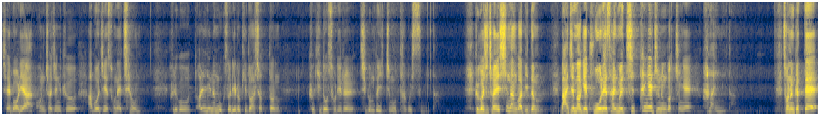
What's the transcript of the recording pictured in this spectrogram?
제 머리에 얹혀진 그 아버지의 손의 체온, 그리고 떨리는 목소리로 기도하셨던 그 기도 소리를 지금도 잊지 못하고 있습니다. 그것이 저의 신앙과 믿음, 마지막에 구원의 삶을 지탱해 주는 것 중에 하나입니다. 저는 그때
